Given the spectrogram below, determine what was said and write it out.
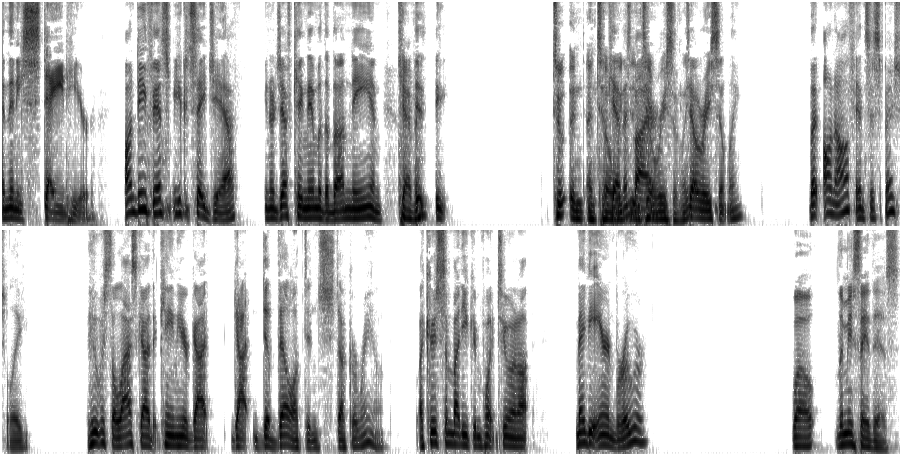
and then he stayed here? On defense, you could say Jeff. You know, Jeff came in with a bum knee and Kevin. it- it- To, un, until we, Kevin until Byard, recently. Until recently. But on offense, especially, who was the last guy that came here, got got developed and stuck around? Like, who's somebody you can point to? And maybe Aaron Brewer. Well, let me say this.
